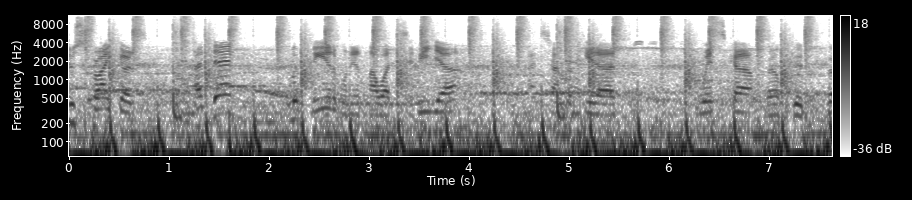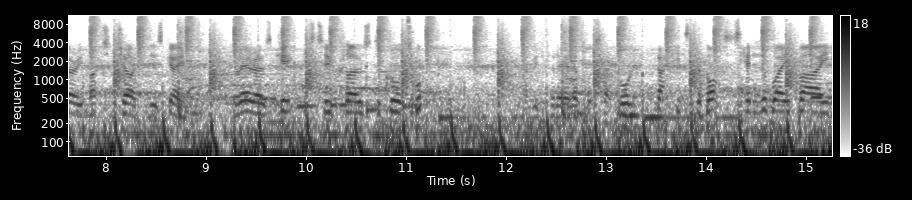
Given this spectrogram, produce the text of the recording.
two strikers. And then, look, Munir, Munir now at Sevilla, and Sandro here at Huesca. Very much in charge of this game. Ferreiro's kick is too close to Courtois. David Ferreiro puts that ball back into the box. It's headed away by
